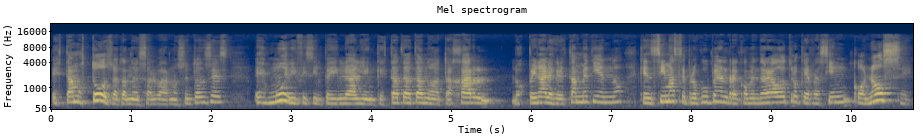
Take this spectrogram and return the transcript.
estamos todos tratando de salvarnos, entonces es muy difícil pedirle a alguien que está tratando de atajar los penales que le están metiendo, que encima se preocupe en recomendar a otro que recién conoce,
